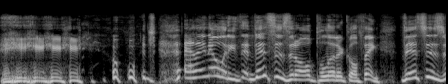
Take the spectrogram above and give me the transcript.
Which, and I know what he said. This is an old political thing. This is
